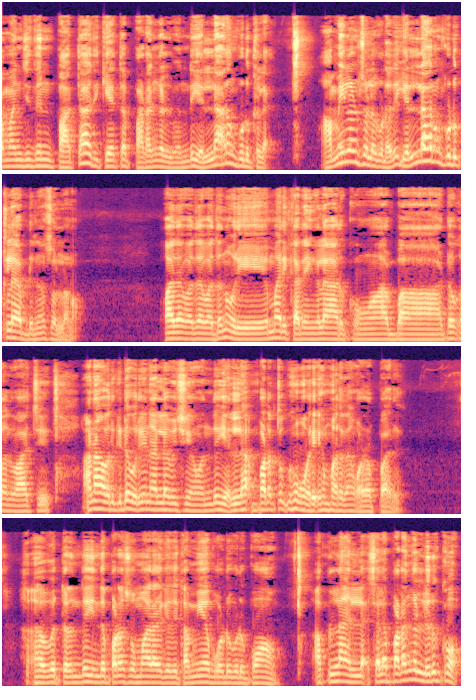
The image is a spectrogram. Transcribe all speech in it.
அமைஞ்சுதுன்னு பார்த்தா அதுக்கேற்ற படங்கள் வந்து எல்லாரும் கொடுக்கல. அமையலன்னு சொல்லக்கூடாது எல்லாரும் கொடுக்கல அப்படின்னு தான் சொல்லணும். வத வத வதன்னு ஒரே மாதிரி கதைங்களாக இருக்கும். பாட்டு உட்காந்து வாட்சி ஆனால் அவர்கிட்ட ஒரே நல்ல விஷயம் வந்து எல்லா படத்துக்கும் ஒரே மாதிரி தான் உழைப்பார். அவர்கிட்ட வந்து இந்த படம் சுமாராக இருக்குது கம்மியாக போட்டு கொடுப்போம். அப்படிலாம் இல்லை. சில படங்கள் இருக்கும்.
